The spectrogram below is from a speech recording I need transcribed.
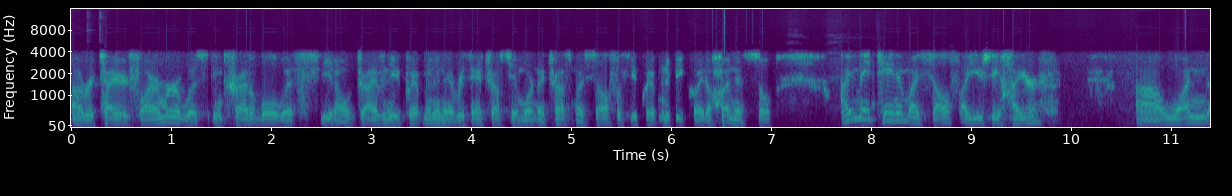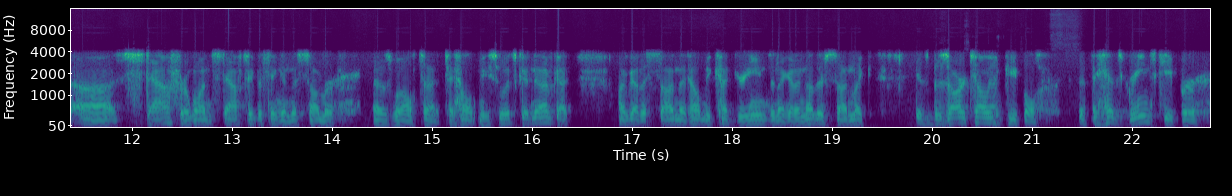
a retired farmer, was incredible with you know driving the equipment and everything. I trust him more than I trust myself with the equipment, to be quite honest. So I maintain it myself. I usually hire uh, one uh, staff or one staff type of thing in the summer as well to, to help me. So it's good. Now I've got I've got a son that helped me cut greens, and I got another son. Like it's bizarre telling people that the head's greenskeeper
